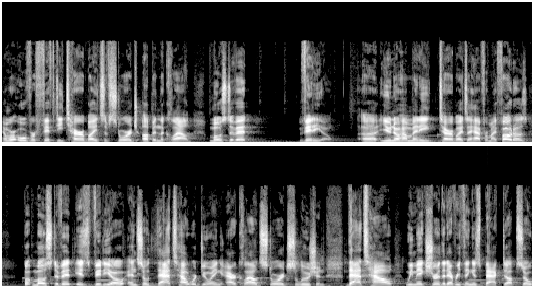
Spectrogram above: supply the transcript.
and we're over 50 terabytes of storage up in the cloud. Most of it, video. Uh, you know how many terabytes I have for my photos, but most of it is video. And so that's how we're doing our cloud storage solution. That's how we make sure that everything is backed up. So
